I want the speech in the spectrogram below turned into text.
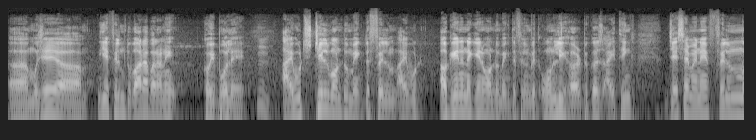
uh, मुझे uh, ये फ़िल्म दोबारा बनाने कोई बोले I would still want to make the film I would again and again want to make the film with only her because I think जैसे मैंने फ़िल्म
